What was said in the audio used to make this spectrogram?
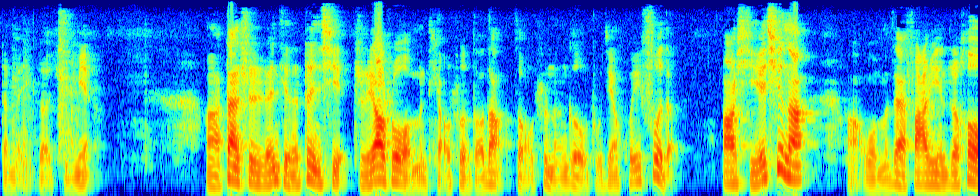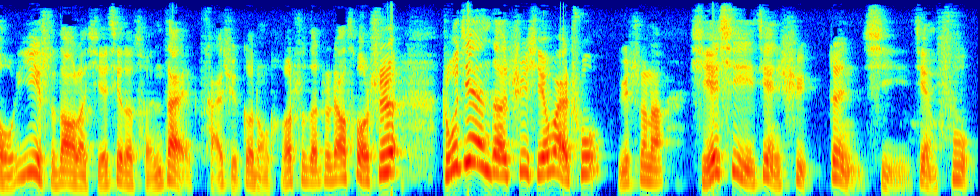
这么一个局面啊。但是人体的正气，只要说我们调摄得当，总是能够逐渐恢复的。而邪气呢，啊，我们在发病之后，意识到了邪气的存在，采取各种合适的治疗措施，逐渐的驱邪外出，于是呢，邪气渐去，正气渐复，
